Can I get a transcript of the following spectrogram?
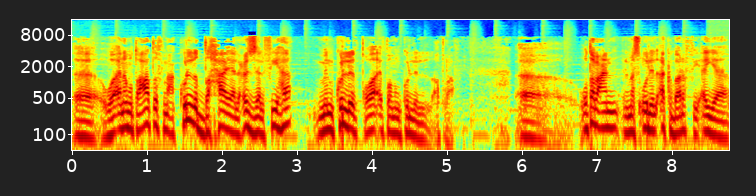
آه، وأنا متعاطف مع كل الضحايا العزل فيها من كل الطوائف ومن كل الأطراف. آه، وطبعا المسؤول الأكبر في أي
